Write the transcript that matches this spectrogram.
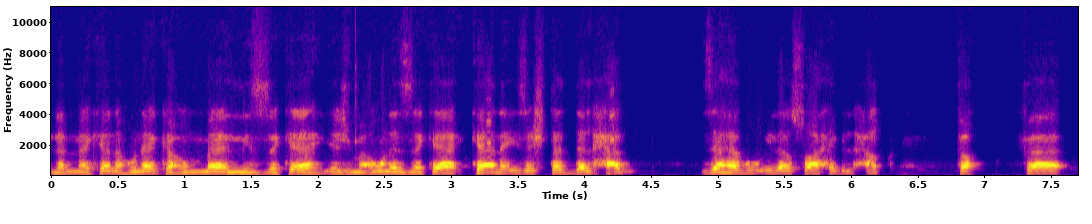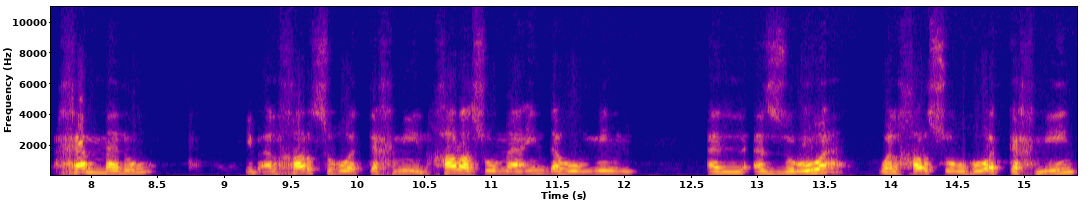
لما كان هناك عمال للزكاة يجمعون الزكاة كان إذا اشتد الحب ذهبوا إلى صاحب الحق فخمنوا يبقى الخرص هو التخمين. خرصوا ما عنده من الزروع والخرص هو التخمين.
